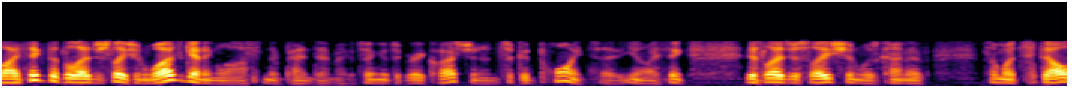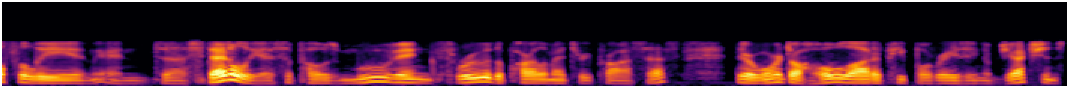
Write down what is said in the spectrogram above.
Well, I think that the legislation was getting lost in the pandemic. I think it's a great question, and it's a good point. Uh, you know, I think this legislation was kind of somewhat stealthily and, and uh, steadily, I suppose, moving through the parliamentary process. There weren't a whole lot of people raising objections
